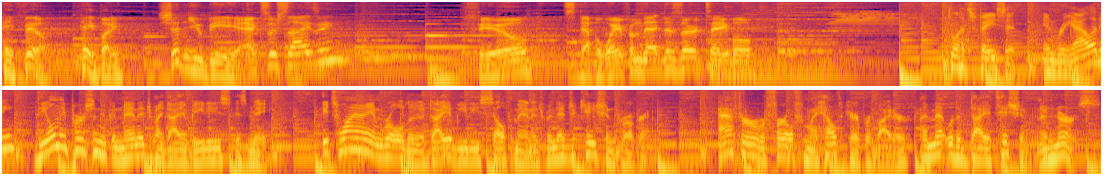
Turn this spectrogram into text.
Hey, Phil. Hey, buddy. Shouldn't you be exercising? Phil, step away from that dessert table. Let's face it, in reality, the only person who can manage my diabetes is me. It's why I enrolled in a diabetes self management education program. After a referral from my healthcare provider, I met with a dietitian and a nurse.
